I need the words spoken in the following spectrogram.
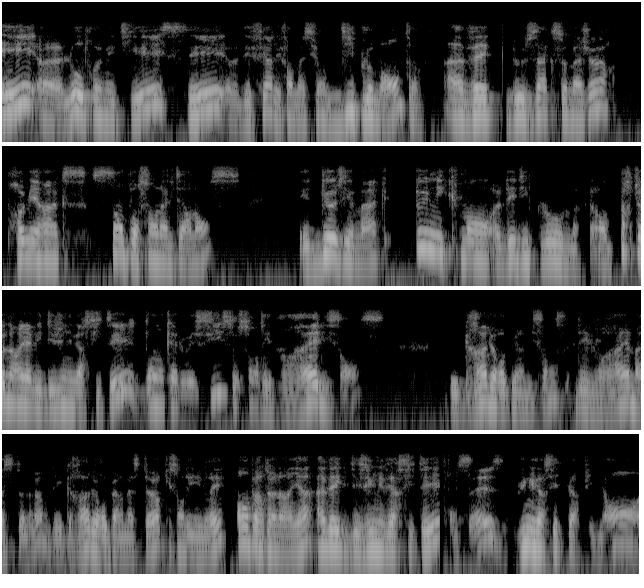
Et euh, l'autre métier, c'est euh, de faire des formations diplômantes avec deux axes majeurs. Premier axe, 100% en alternance. Et deuxième axe, uniquement des diplômes en partenariat avec des universités. Donc à l'ESI, ce sont des vraies licences, des grades européens licences, des vrais masters, des grades européens masters qui sont délivrés en partenariat avec des universités françaises, l'Université de Perpignan,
